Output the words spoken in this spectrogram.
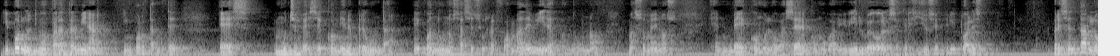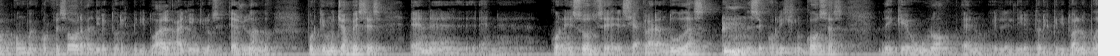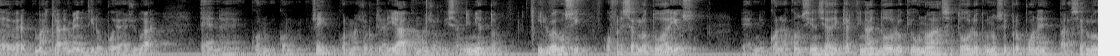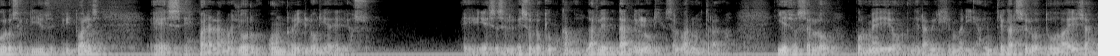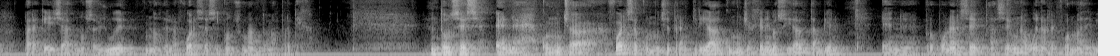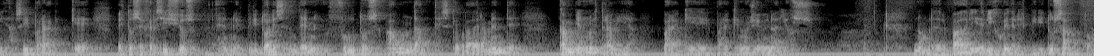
Y por último, para terminar, importante, es muchas veces conviene preguntar, ¿eh? cuando uno se hace su reforma de vida, cuando uno más o menos ve cómo lo va a hacer, cómo va a vivir luego de los ejercicios espirituales, presentarlo a un buen confesor, al director espiritual, a alguien que los esté ayudando, porque muchas veces en, eh, eh, con eso se, aclaran dudas, se corrigen cosas, de que uno, en, el, director espiritual lo puede ver más claramente y lo puede ayudar eh, con, con, sí, con mayor claridad, con mayor discernimiento, y luego sí, ofrecerlo todo a Dios, con la conciencia de que al final todo lo que uno hace, todo lo que uno se propone para hacer luego los ejercicios espirituales, es, para la mayor honra y gloria de Dios. Eh, eso, es lo que buscamos, darle, darle gloria, salvar nuestra alma. Y eso hacerlo por medio de la Virgen María, entregárselo todo a ella para que ella nos ayude, nos dé las fuerzas y con su manto nos proteja. Entonces, eh, con mucha fuerza, con mucha tranquilidad, con mucha generosidad también, en eh, proponerse hacer una buena reforma de vida, ¿sí? para que estos ejercicios espirituales den frutos abundantes, que verdaderamente cambien nuestra vida para que, para que nos lleven a Dios. En nombre del Padre y del Hijo y del Espíritu Santo.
